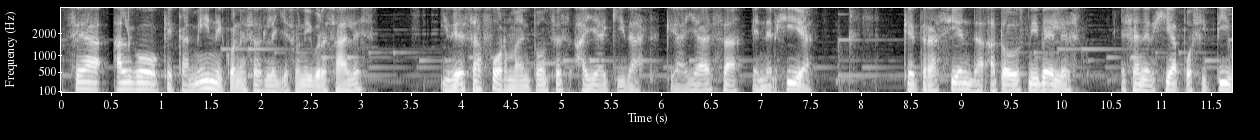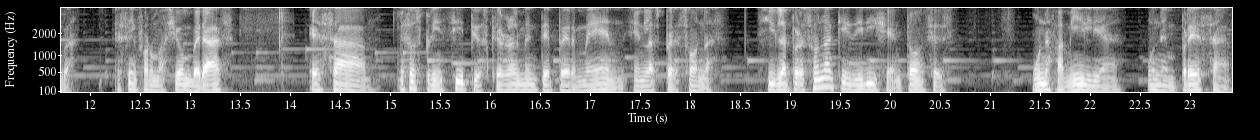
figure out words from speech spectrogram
sea algo que camine con esas leyes universales y de esa forma entonces haya equidad, que haya esa energía que trascienda a todos niveles, esa energía positiva, esa información veraz, esa, esos principios que realmente permeen en las personas. Si la persona que dirige entonces una familia, una empresa,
